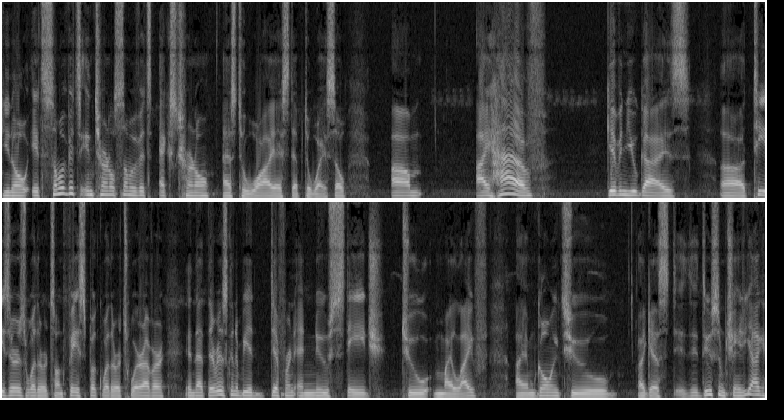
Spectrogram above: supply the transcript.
you know, it's some of it's internal, some of it's external as to why I stepped away. So, um, I have giving you guys uh, teasers, whether it's on Facebook, whether it's wherever, in that there is going to be a different and new stage to my life. I am going to, I guess, do some change. Yeah,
